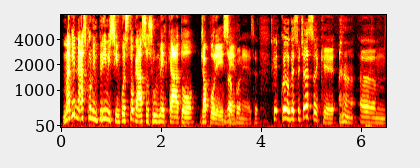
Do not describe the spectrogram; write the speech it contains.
ma che nascono in primis in questo caso sul mercato giapponese. giapponese. Que- Quello che è successo è che ehm,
